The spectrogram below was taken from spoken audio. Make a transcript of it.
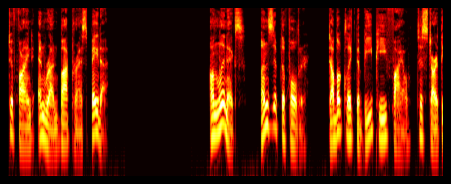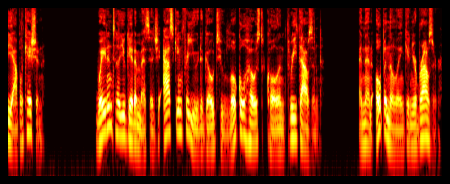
to find and run BotPress Beta. On Linux, unzip the folder. Double-click the BP file to start the application. Wait until you get a message asking for you to go to localhost colon 3000, and then open the link in your browser.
